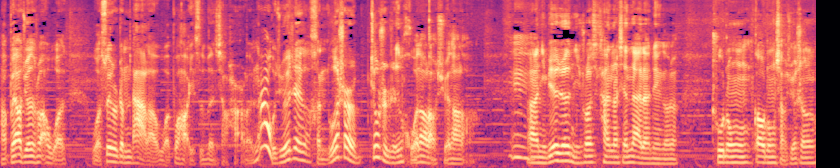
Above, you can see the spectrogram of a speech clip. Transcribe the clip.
啊，不要觉得说啊我。我岁数这么大了，我不好意思问小孩了。那我觉得这个很多事儿就是人活到老学到老。嗯啊，你别觉得你说看到现在的这个初中、高中小学生，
